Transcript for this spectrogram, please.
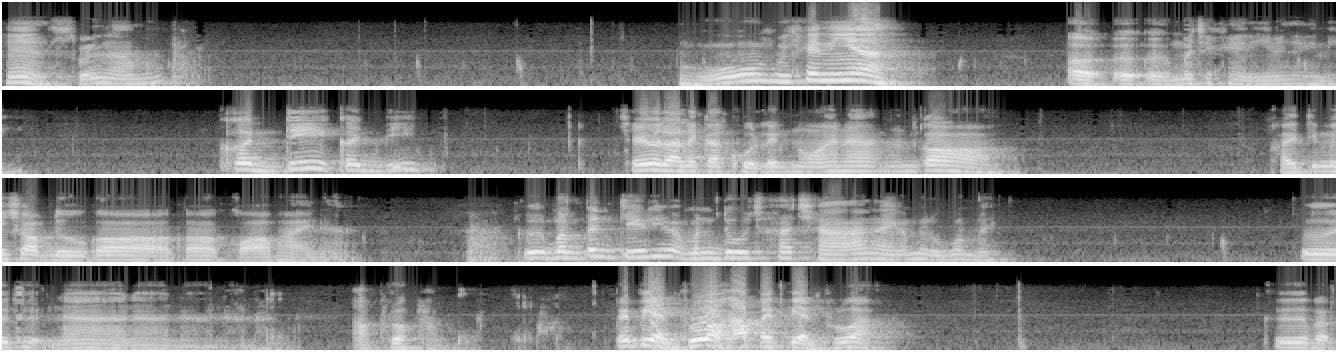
เฮ้สวยงามฮะโอ้โหมีแค่นี้อะเออเออเออไม่ใช่แค่นี้ไม่ใช่แค่นี้ ก็ดีก็ดี ใช้เวลาในการขุดเล็กน้อยนะงั้นก็ ใครที่ไม่ชอบดูก็ก็ขออภัยนะ คือมันเป็นเกมที่แบบมันดูช้าๆไงก็ไม่รู้ว่าไหมเออถึงหน้าหน้าหน้าหน้าหน้าเอาพรวดพังไปเปลี่ยนพรวดครับ ไปเปลี่ยนพรวดคือแบบ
